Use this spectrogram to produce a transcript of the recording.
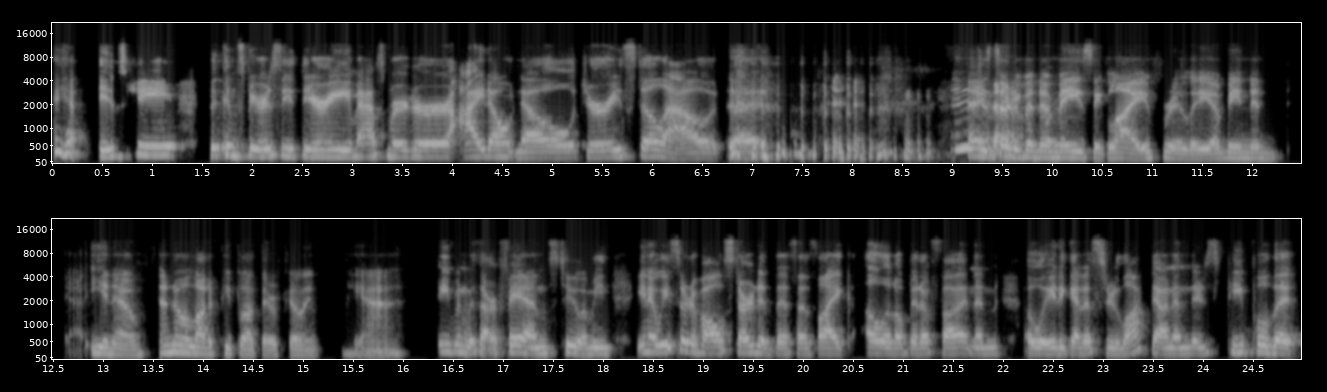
Yeah. Is she the conspiracy theory mass murderer? I don't know. Jury's still out, but it's just sort of an amazing life, really. I mean, and uh, you know, I know a lot of people out there feeling, yeah, even with our fans too. I mean, you know, we sort of all started this as like a little bit of fun and a way to get us through lockdown. And there's people that,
